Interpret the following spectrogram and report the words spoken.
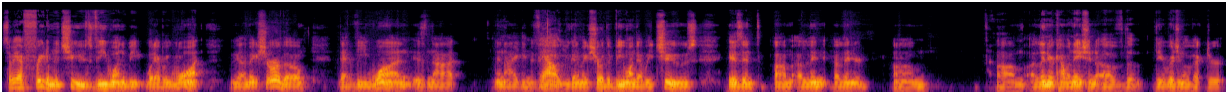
So we have freedom to choose V1 to be whatever we want. We got to make sure, though, that V1 is not an eigenvalue. You got to make sure the V1 that we choose isn't um, a, lin a, linear um, um, a linear combination of the the original vector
